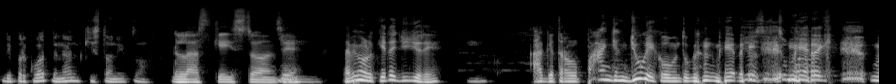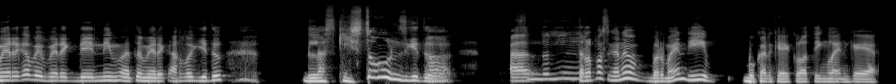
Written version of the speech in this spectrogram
diperkuat dengan keystone itu. The Last Keystone sih. Hmm. Tapi menurut kita jujur ya, Hmm. agak terlalu panjang juga ya kalau untuk merek Iya sih, cuma- merek merek apa ya, merek denim atau merek apa gitu. The Last Keystones gitu. Ah, Ah, Sebenarnya terlepas karena bermain di bukan kayak clothing line kayak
